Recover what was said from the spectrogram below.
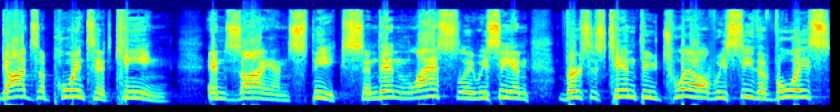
God's appointed king in Zion speaks. And then lastly, we see in verses 10 through 12, we see the voice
